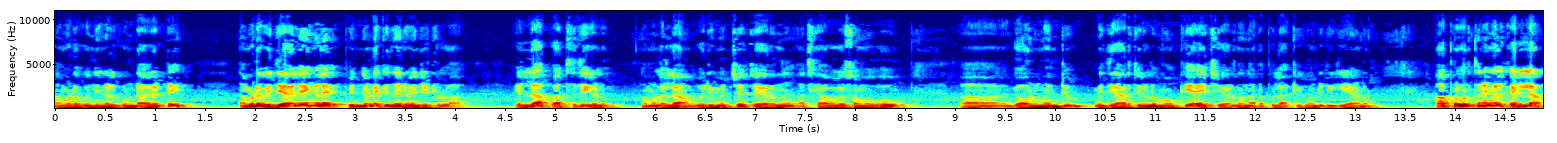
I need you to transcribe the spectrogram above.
നമ്മുടെ കുഞ്ഞുങ്ങൾക്കുണ്ടാകട്ടെ. നമ്മുടെ വിദ്യാലയങ്ങളെ പിന്തുണയ്ക്കുന്നതിന് വേണ്ടിയിട്ടുള്ള എല്ലാ പദ്ധതികളും നമ്മളെല്ലാം ഒരുമിച്ച് ചേർന്ന് അധ്യാപക സമൂഹവും ഗവൺമെന്റും വിദ്യാർത്ഥികളും ഒക്കെയായി ചേർന്ന് നടപ്പിലാക്കിക്കൊണ്ടിരിക്കുകയാണ്. ആ പ്രവർത്തനങ്ങൾക്കെല്ലാം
